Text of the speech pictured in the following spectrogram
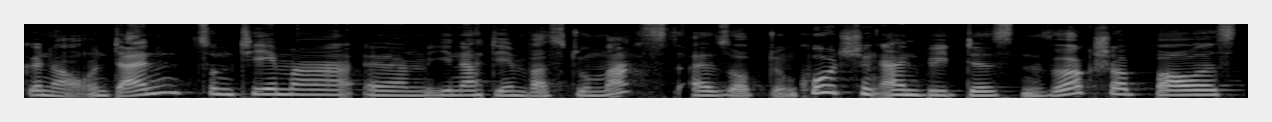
Genau, und dann zum Thema, ähm, je nachdem, was du machst, also ob du ein Coaching anbietest, einen Workshop baust,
